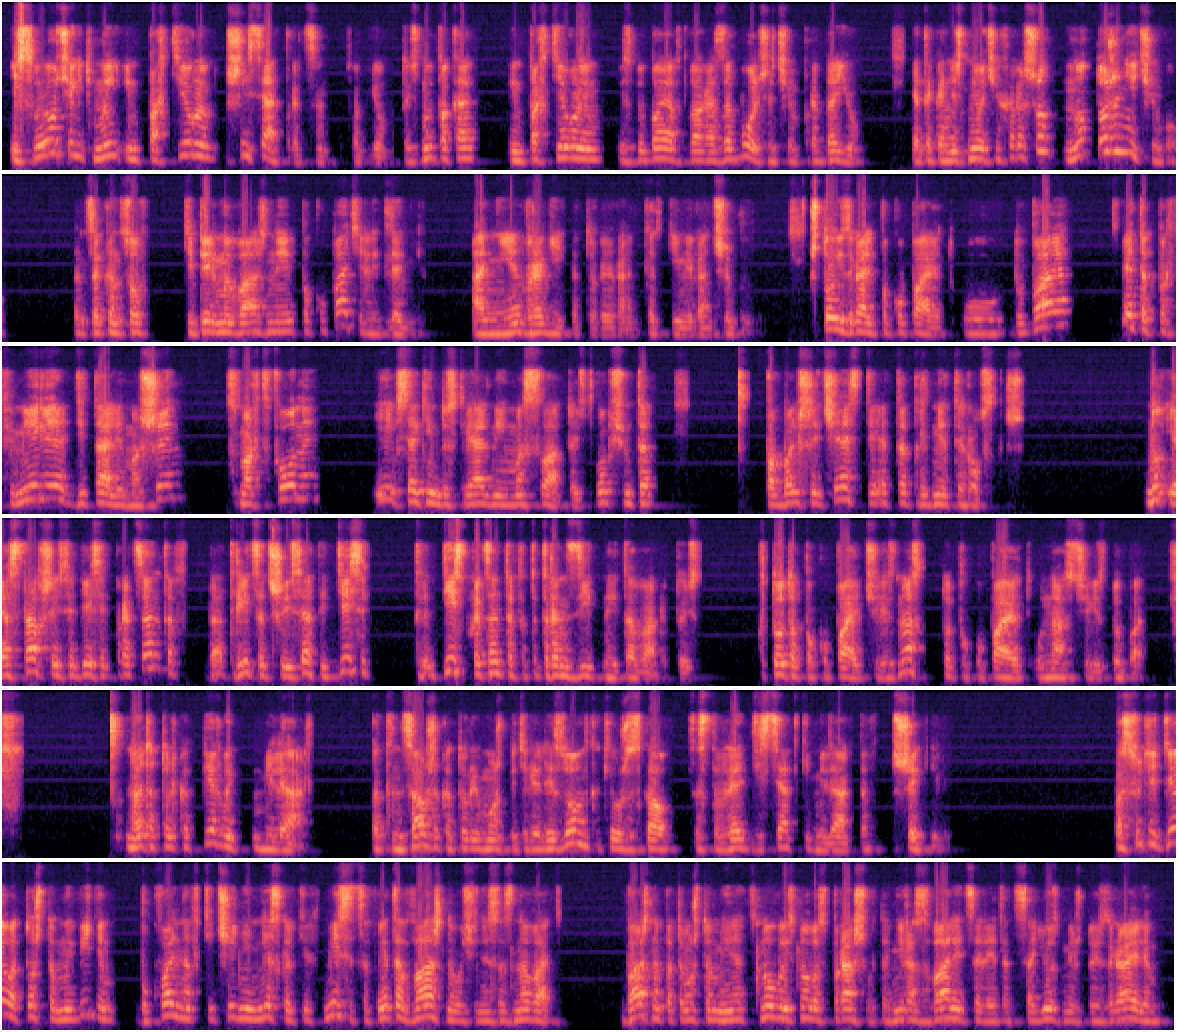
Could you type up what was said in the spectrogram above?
И в свою очередь мы импортируем 60% объема. То есть мы пока импортируем из Дубая в два раза больше, чем продаем. Это, конечно, не очень хорошо, но тоже ничего. В конце концов, теперь мы важные покупатели для них, а не враги, которые, какими раньше были. Что Израиль покупает у Дубая? Это парфюмерия, детали машин, смартфоны и всякие индустриальные масла. То есть, в общем-то, по большей части это предметы роскоши. Ну и оставшиеся 10%, да, 30, 60 и 10, 10% это транзитные товары. То есть кто-то покупает через нас, кто-то покупает у нас через Дубай. Но это только первый миллиард потенциал же, который может быть реализован, как я уже сказал, составляет десятки миллиардов шекелей. По сути дела, то, что мы видим буквально в течение нескольких месяцев, это важно очень осознавать. Важно, потому что меня снова и снова спрашивают, а не развалится ли этот союз между Израилем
